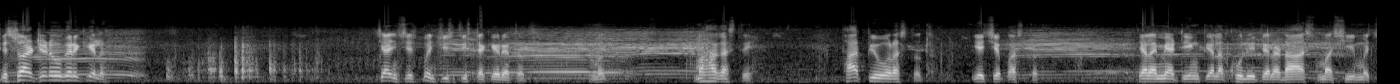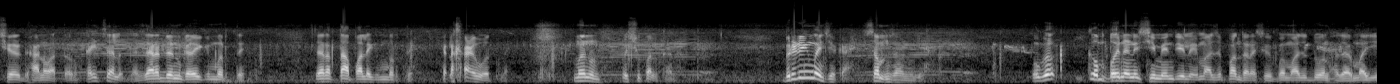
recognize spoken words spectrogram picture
ते सॉर्टेड वगैरे केलं. चान्सेस पंचवीस तीस टक्के येतात मग महाग असते. फार प्युअर असतात. एच एफ असतात. त्याला मॅटिंग त्याला खोली त्याला डास माशी मच्छर घाण वातावरण काही चालत नाही. जरा डणगळे की मरते जरा ताप आला की मरते याला काय होत नाही. म्हणून पशुपालकांना. ब्रिडिंग म्हणजे काय? समजावून घ्या. उगं कंपन्याने सिमेंट दिलं आहे माझं पंधराशे रुपये माझं दोन हजार माझी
